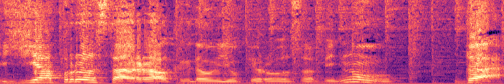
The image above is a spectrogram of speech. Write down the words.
Я просто орал, когда увидел первого зомби. Ну, да,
